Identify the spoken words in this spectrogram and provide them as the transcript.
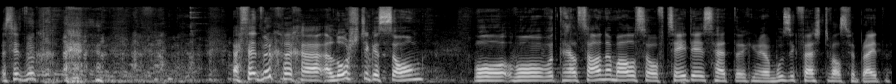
Es hat wirklich, es hat wirklich einen, einen lustigen Song, wo, wo, wo die Helsana mal so auf CDs hat, Musikfestivals verbreitet.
